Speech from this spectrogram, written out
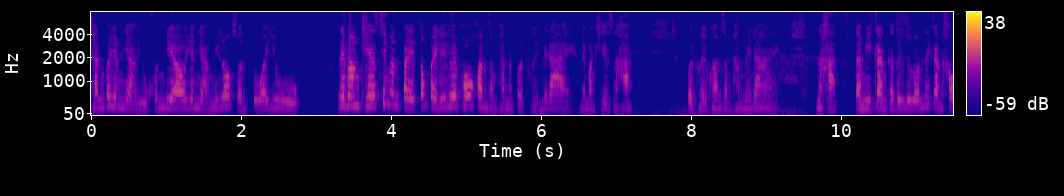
ฉันก็ยังอยากอยู่คนเดียว ยังอยากมีโลกส่วนตัวอยู่ ในบางเคสที่มันไปต้องไปเรื่อยๆเพราะว่าความสัมพันธ์มันเปิดเผยไม่ได้ ในบางเคสนะคะ เปิดเผยความสัมพันธ์ไม่ได้นะคะ แต่มีการกระตือรือร้นในการเข้า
